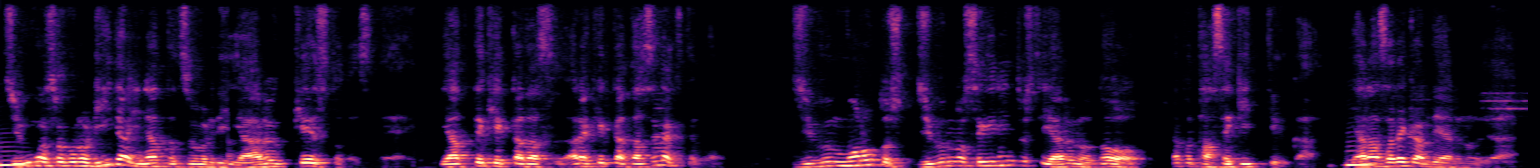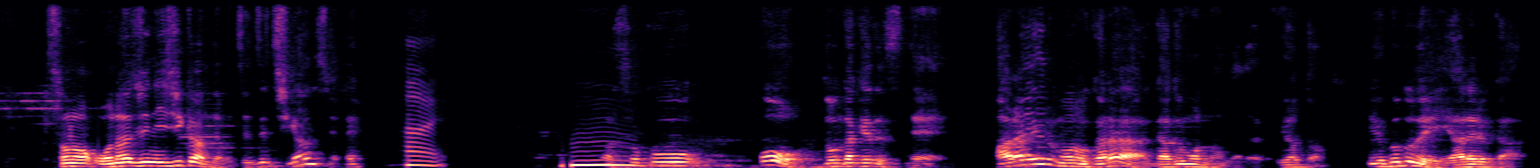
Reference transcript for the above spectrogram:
自分がそこのリーダーになったつもりでやるケースとですね、やって結果出す。あれ結果出せなくても、自分ものとし、自分の責任としてやるのと、やっぱ多責っていうか、やらされ感でやるのでは、その同じ2時間でも全然違うんですよね。はい。まあ、そこをどんだけですね、あらゆるものから学問なんだよということでやれるか。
